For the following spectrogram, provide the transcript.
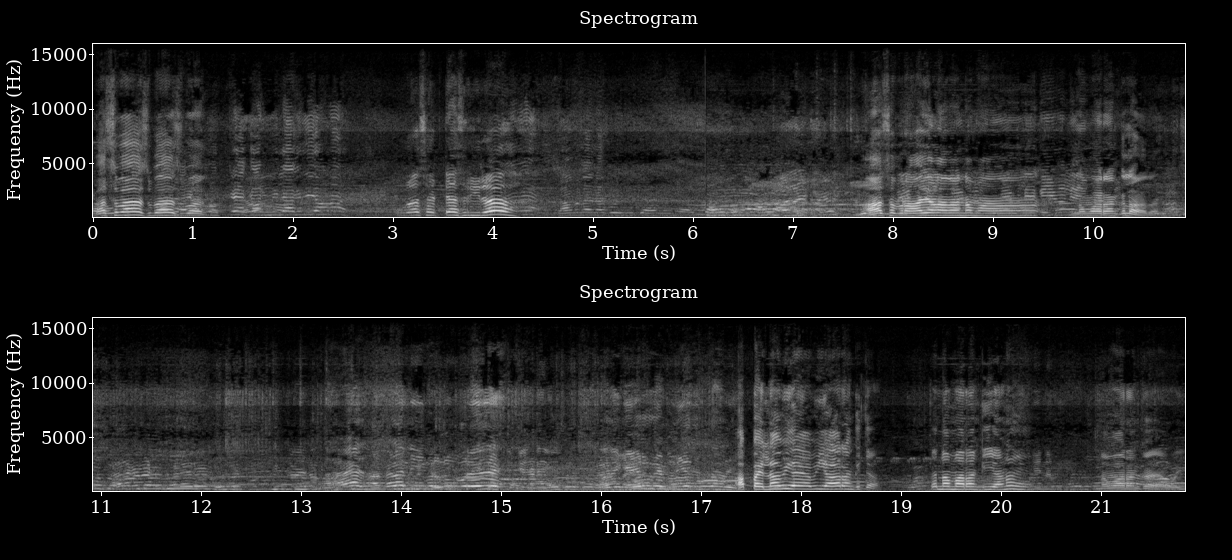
ਬਸ ਬਸ ਬਸ ਬਸ। ਗਰਮੀ ਲੱਗਦੀ ਆ ਹੁਣ ਪੂਰਾ ਸੈੱਟ ਸਰੀਰ। ਆ ਸਵਰਾਜ ਵਾਲਾ ਦਾ ਨਵਾਂ ਨਵਾਂ ਰੰਗ ਲੱਗਦਾ ਹੈ ਆ ਪਹਿਲਾਂ ਵੀ ਆਇਆ ਵੀ ਆ ਰੰਗ ਚ, ਤੇ ਨਵਾਂ ਰੰਗ ਹੀ ਆ ਨਾ ਇਹ। ਨਵਾਂ ਰੰਗ ਆਇਆ ਬਾਈ।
